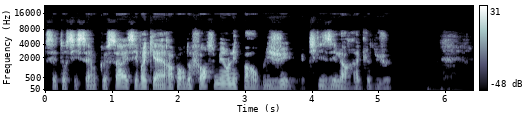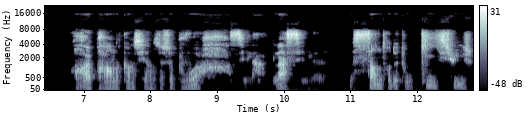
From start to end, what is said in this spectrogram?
C'est aussi simple que ça. Et c'est vrai qu'il y a un rapport de force, mais on n'est pas obligé d'utiliser leurs règles du jeu reprendre conscience de ce pouvoir. C'est là, là, c'est le, centre de tout. Qui suis-je?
